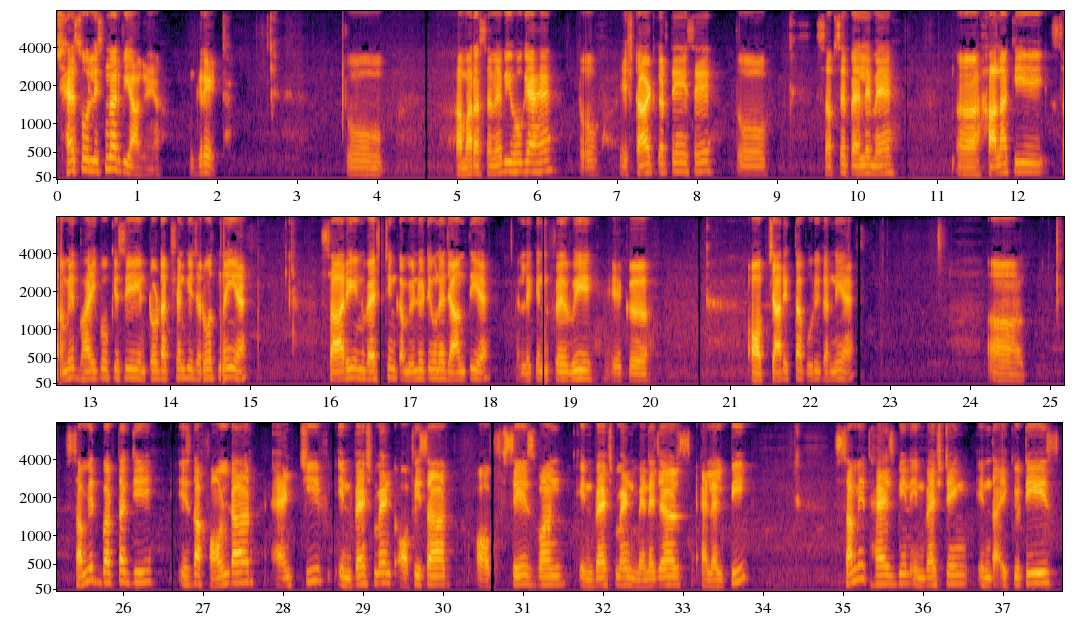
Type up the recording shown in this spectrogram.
छः सौ लिसनर भी आ गए हैं। ग्रेट तो हमारा समय भी हो गया है तो स्टार्ट करते हैं इसे। तो सबसे पहले मैं हालाँकि समित भाई को किसी इंट्रोडक्शन की ज़रूरत नहीं है, सारी इन्वेस्टिंग कम्युनिटी उन्हें जानती है, लेकिन फिर भी एक औपचारिकता पूरी करनी है। Samit Vartak ji is the founder and Chief Investment Officer of SageOne Investment Managers LLP. Samit has been investing in the equities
